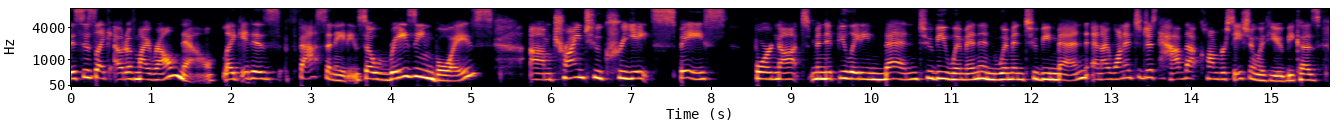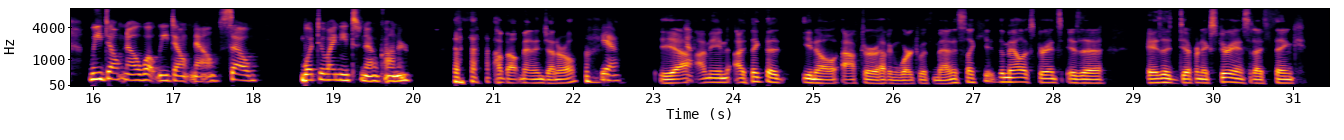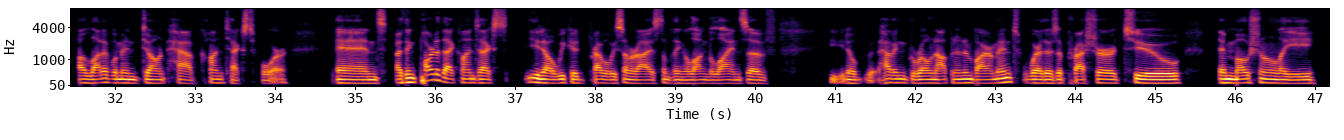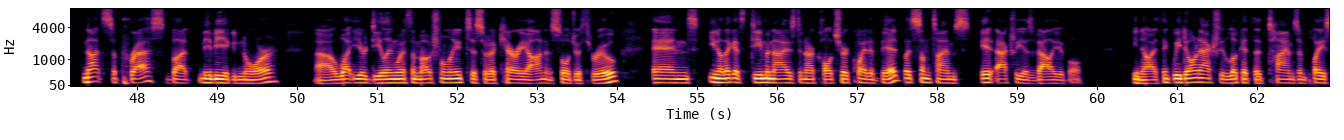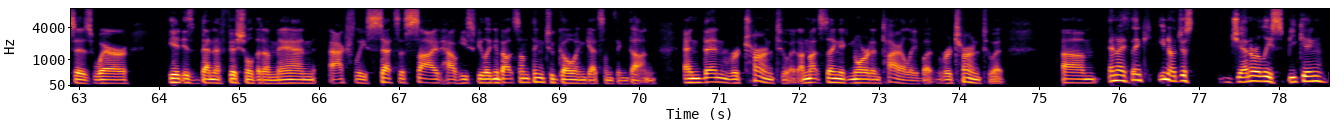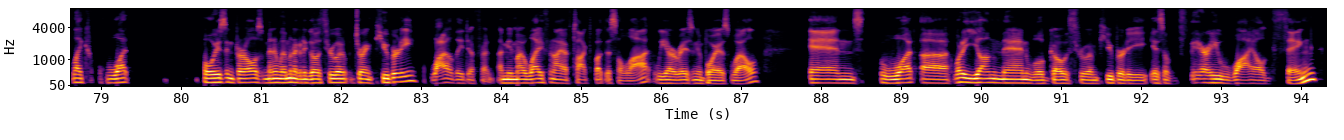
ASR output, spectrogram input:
this is like out of my realm now. Like it is fascinating. So raising boys, um, trying to create space for not manipulating men to be women and women to be men. And I wanted to just have that conversation with you because we don't know what we don't know. So, what do I need to know, Connor? About men in general? Yeah. yeah. Yeah. I mean, I think that, you know, after having worked with men, it's like the male experience is a is a different experience that I think a lot of women don't have context for. And I think part of that context you know, we could probably summarize something along the lines of, you know, having grown up in an environment where there's a pressure to emotionally not suppress, but maybe ignore uh, what you're dealing with emotionally to sort of carry on and soldier through. And, you know, that gets demonized in our culture quite a bit, but sometimes it actually is valuable. You know, I think we don't actually look at the times and places where it is beneficial that a man actually sets aside how he's feeling about something to go and get something done and then return to it. I'm not saying ignore it entirely, but return to it. Um, and I think, you know, just generally speaking, like what boys and girls, men and women are going to go through during puberty, wildly different. I mean, my wife and I have talked about this a lot. We are raising a boy as well. And what a what a young man will go through in puberty is a very wild thing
